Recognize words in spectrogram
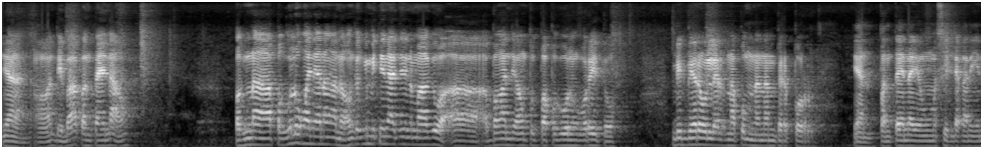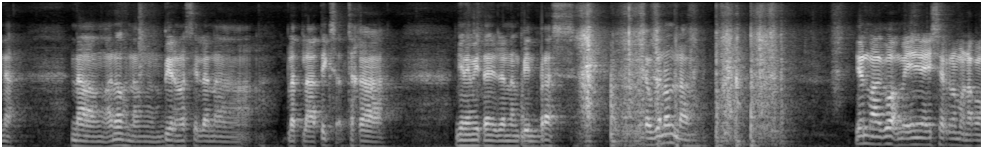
Yan. O, di ba? Pantay na, oh. Pag napagulungan niya ng ano, ang gagamitin natin ng mga gawa, ah, abangan niyo ang pagpapagulong ko rito. BB roller na pum na number 4. Yan, pantay na yung masilya kanina. Ng ano, ng beer na sila na flat latex at saka ginamitan nila ng paintbrush. So, ganun lang. Yan mga gawa, may ina-share naman ako.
